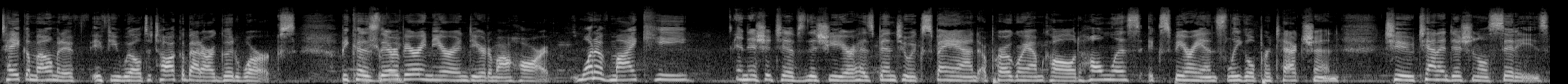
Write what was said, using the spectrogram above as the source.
take a moment, if, if you will, to talk about our good works because they're very near and dear to my heart. One of my key initiatives this year has been to expand a program called Homeless Experience Legal Protection to 10 additional cities.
